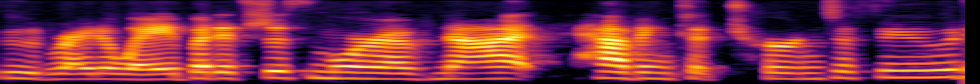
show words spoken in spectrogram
food right away, but it's just more of not having to turn to food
